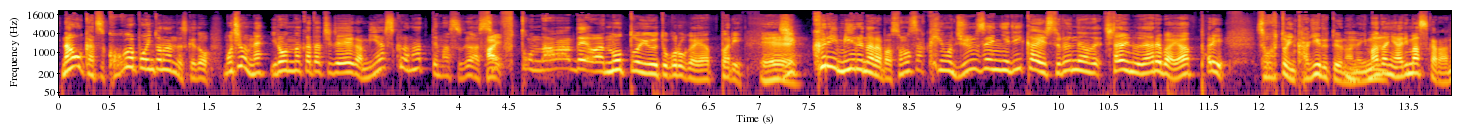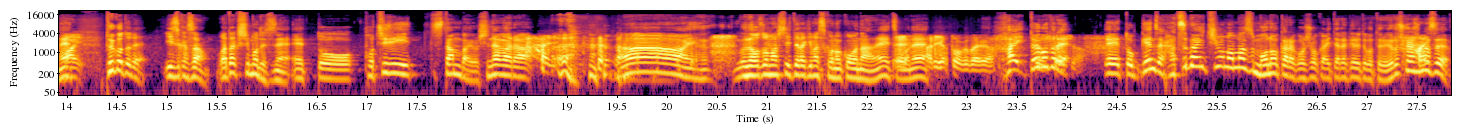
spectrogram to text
なおかつここがポイントなんですけどもちろんねいろんな形で映画見やすくはなってますが、はい。ソフトならではのというところがやっぱり、ええ。じっくり見るならばその作品を従前に理解するのでしたいのであればやっぱりソフトに限るというのはね、未だにありますからね。はいということで飯塚さん私もですねえっとポチリスタンバイをしながら、あー望ませていただきますこのコーナーねいつもねえあ。りがとうございます。はいということでえっと現在発売中のまずものからご紹介いただけるということでよろしくお願いします。お願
